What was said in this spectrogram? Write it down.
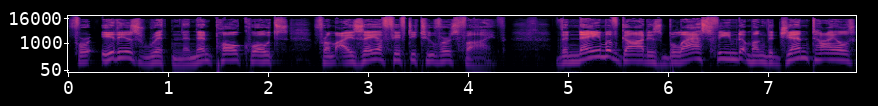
For it is written, and then Paul quotes from Isaiah 52, verse 5 The name of God is blasphemed among the Gentiles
